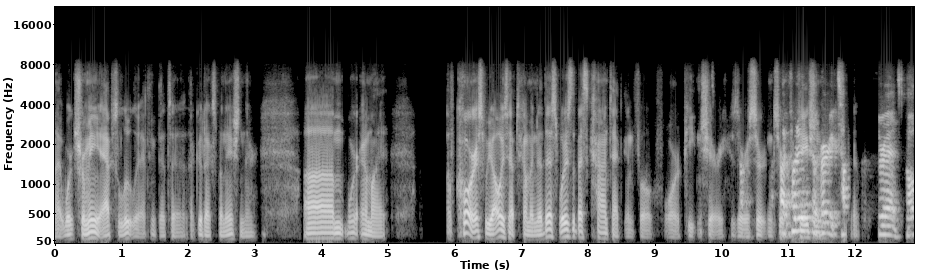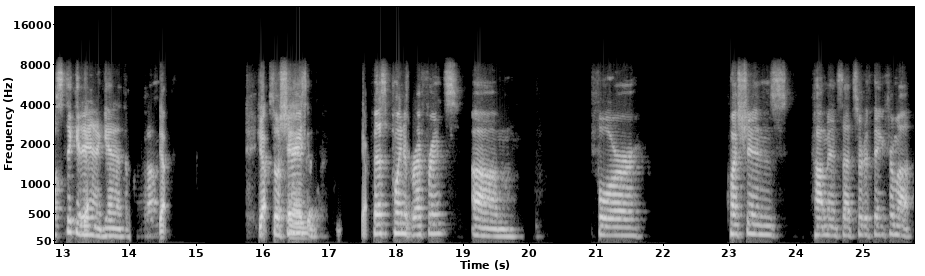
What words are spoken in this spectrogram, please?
That works for me. Absolutely. I think that's a, a good explanation there. Um, where am I? Of course, we always have to come into this. What is the best contact info for Pete and Sherry? Is there a certain I put it in the very top Yep. thread, so I'll stick it in again at the bottom. Yep. Yep, So Sherry's and- yep. best point of reference, um, for questions, comments, that sort of thing, from a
